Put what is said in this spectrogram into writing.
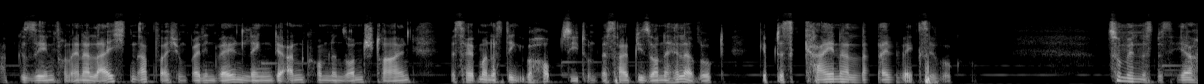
Abgesehen von einer leichten Abweichung bei den Wellenlängen der ankommenden Sonnenstrahlen, weshalb man das Ding überhaupt sieht und weshalb die Sonne heller wirkt, gibt es keinerlei Wechselwirkung. Zumindest bisher.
